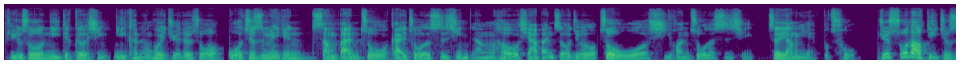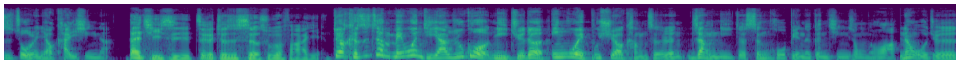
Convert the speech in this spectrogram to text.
比如说你的个性，你可能会觉得说，我就是每天上班做我该做的事情，然后下班之后就做我喜欢做的事情，这样也不错。我觉得说到底就是做人要开心呐，但其实这个就是社畜的发言。对啊，可是这没问题啊。如果你觉得因为不需要扛责任，让你的生活变得更轻松的话，那我觉得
